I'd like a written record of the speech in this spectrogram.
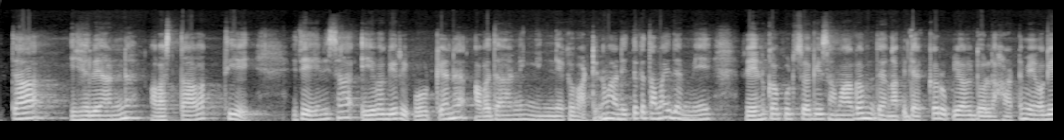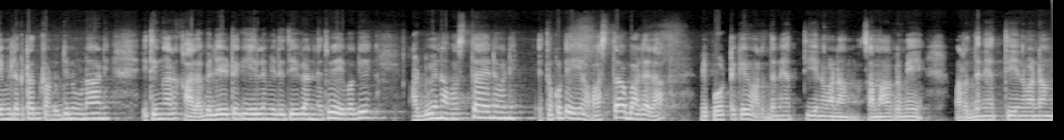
ඉතා ඉහළ යන්න අවස්ථාවක් තියෙයි. ඉතින් ඒ නිසා ඒ වගේ රිපෝට් ගැන අවධානයෙන් ඉන්න එක වටිනවා. අනිත් එක තමයි දැන් මේ රේණුකා පුට්ස් වගේ සමාගම් දැන් අපි දැක්ක රුපියල් 12ට මේ වගේ මිලකටත් ගනුදෙනු වුණානේ. ඉතින් අර කලබලයට ගිහිල්ලා මිලදී ගන්න නැතුව ඒ වගේ අඩු වෙන අවස්ථා එනවනේ. එතකොට ඒ අවස්ථාව බලලා රිපෝට් එකේ වර්ධනයක් තියෙනවා නම් සමාගමේ වර්ධනයක් තියෙනවා නම්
